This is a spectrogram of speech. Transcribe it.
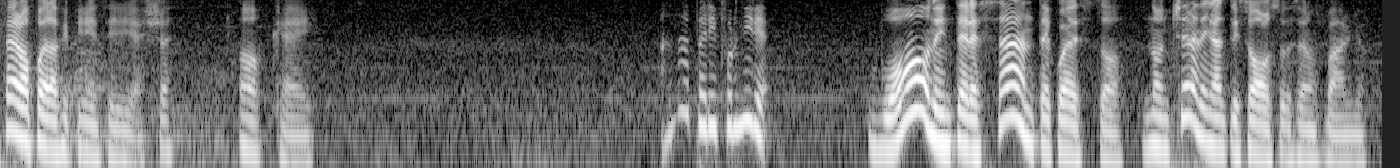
Però poi alla fine si riesce. Ok. Ah, per rifornire... Buono, interessante questo. Non c'era negli altri Souls, se non sbaglio.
